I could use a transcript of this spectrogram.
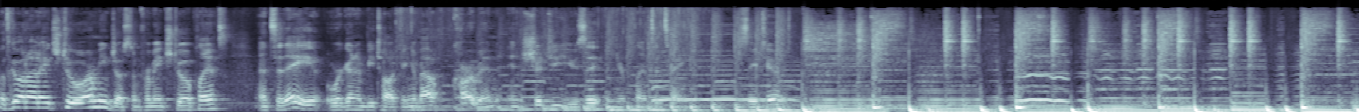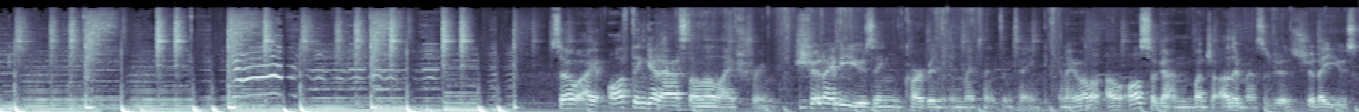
What's going on H2O Army? Justin from H2O Plants, and today we're going to be talking about carbon and should you use it in your planted tank. Stay tuned. So I often get asked on the live stream, should I be using carbon in my planted tank? And I've also gotten a bunch of other messages, should I use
